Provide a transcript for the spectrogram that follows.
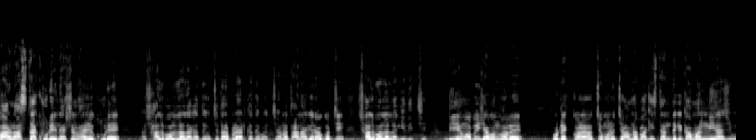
বা রাস্তা খুঁড়ে ন্যাশনাল হাইওয়ে খুঁড়ে শালবল্লা লাগাতে হচ্ছে, তারপরে আটকাতে পারছে। আমরা থানা ঘেরাও করছি, শালবল্লা লাগিয়ে দিচ্ছে। ডিএম অফিস এমনভাবে প্রোটেক্ট করা হচ্ছে, মনে হচ্ছে আমরা পাকিস্তান থেকে কামান নিয়ে আসব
